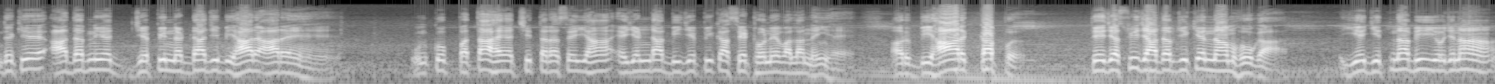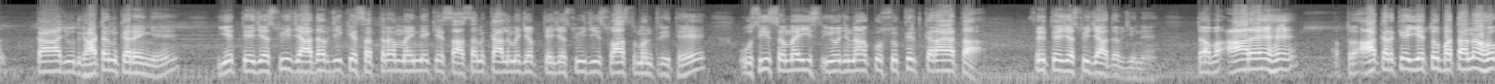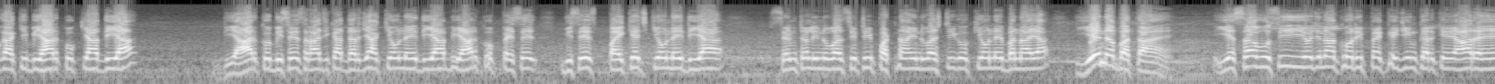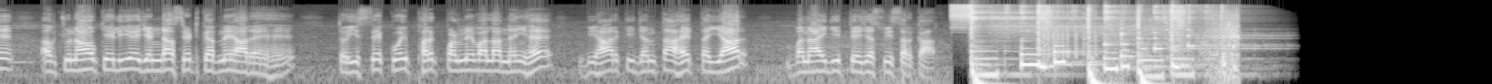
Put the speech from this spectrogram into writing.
देखिए, आदरणीय जेपी नड्डा जी बिहार आ रहे हैं। उनको पता है अच्छी तरह से यहाँ एजेंडा बीजेपी का सेट होने वाला नहीं है। और बिहार कप तेजस्वी यादव जी के नाम होगा। ये जितना भी योजना का आज उद्घाटन करेंगे, ये तेजस्वी यादव जी के सत्रह महीने के शासनकाल में जब तेजस्वी जी स्वास्थ्य मंत्री थे, उसी समय इस योजना को स्वीकृत कराया था श्री तेजस्वी यादव जी ने। तब आ रहे हैं अब तो आ करके ये तो बताना होगा कि बिहार को क्या दिया। बिहार को विशेष राज्य का दर्जा क्यों नहीं दिया? बिहार को पैसे, विशेष पैकेज क्यों नहीं दिया? सेंट्रल यूनिवर्सिटी, पटना यूनिवर्सिटी को क्यों नहीं बनाया? ये न बताएँ। ये सब उसी योजना को रिपैकेजिंग करके आ रहे हैं। अब चुनाव के लिए एजेंडा सेट करने आ रहे हैं। तो इससे कोई फ़र्क पड़ने वाला नहीं है। बिहार की जनता है तैयार। बनाएगी तेजस्वी सरकार।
